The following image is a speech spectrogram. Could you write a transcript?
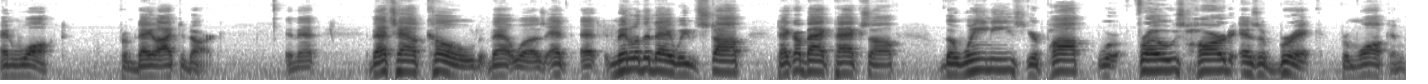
and walked from daylight to dark. And that that's how cold that was. At at middle of the day, we'd stop, take our backpacks off. The weenies, your pop, were froze hard as a brick from walking.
